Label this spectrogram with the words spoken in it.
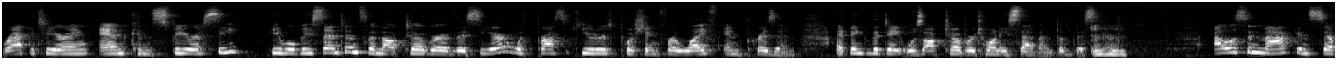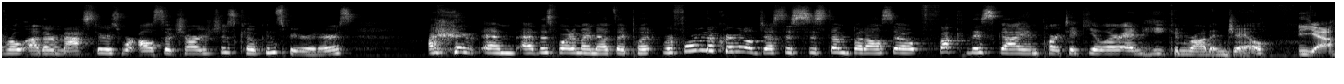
racketeering, and conspiracy. He will be sentenced in October of this year, with prosecutors pushing for life in prison. I think the date was October 27th of this year. Mm-hmm. Allison Mack and several other masters were also charged as co conspirators. and at this point in my notes, I put reform the criminal justice system, but also fuck this guy in particular, and he can rot in jail. Yeah.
